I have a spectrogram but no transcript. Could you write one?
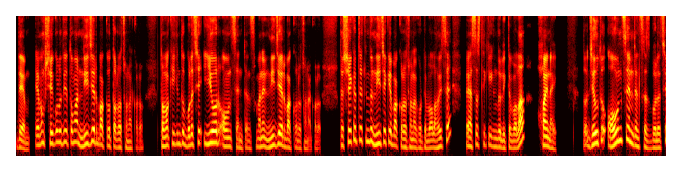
them এবং সেগুলো দিয়ে তোমার নিজের বাক্য রচনা করো। তোমাকে কিন্তু বলেছে ইওর ওন সেন্টেন্স মানে নিজের বাক্য রচনা করো। তো সেক্ষেত্রে কিন্তু নিজেকে বাক্য রচনা করতে বলা হয়েছে প্যাসেজ থেকে কিন্তু লিখতে বলা হয় নাই। তো যেহেতু ওন সেন্টেন্সেস বলেছে,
